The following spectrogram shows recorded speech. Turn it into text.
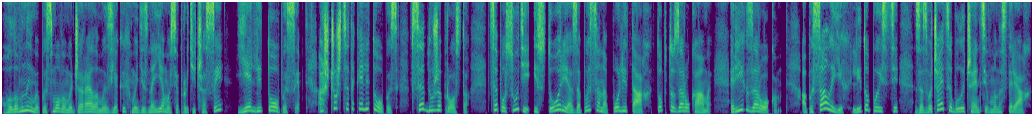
Головними письмовими джерелами, з яких ми дізнаємося про ті часи, є літописи. А що ж це таке літопис? Все дуже просто. Це, по суті, історія, записана по літах, тобто за роками, рік за роком. А писали їх літописці, зазвичай це були ченці в монастирях,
